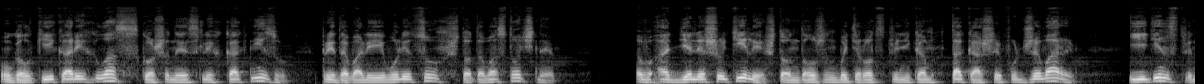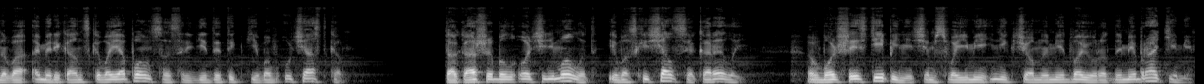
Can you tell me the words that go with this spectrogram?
Уголки карих глаз, скошенные слегка к низу, придавали его лицу что-то восточное. В отделе шутили, что он должен быть родственником Такаши Фудживары, единственного американского японца среди детективов участка. Такаши был очень молод и восхищался Кареллой в большей степени, чем своими никчемными двоюродными братьями.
